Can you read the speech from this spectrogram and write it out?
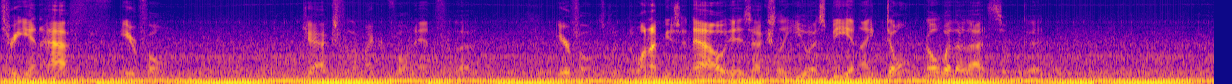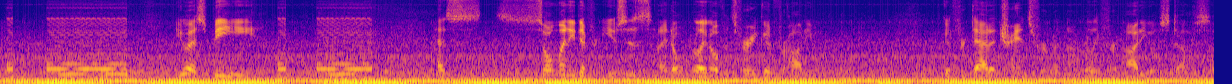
three and a half earphone jacks for the microphone and for the earphones. But the one I'm using now is actually USB, and I don't know whether that's so good. USB has so many different uses. I don't really know if it's very good for audio. Good for data transfer, but not really for audio stuff. So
